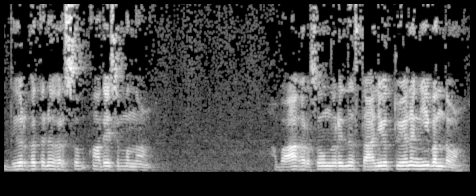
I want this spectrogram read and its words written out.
ദീർഘത്തിന് ഹ്രസ്വം ആദേശം വന്നാണ്. അപ്പൊ ആ ഹ്രസ്വം എന്ന് പറയുന്നത് സ്ഥാനികത്വേന നീ ബന്ധമാണ്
